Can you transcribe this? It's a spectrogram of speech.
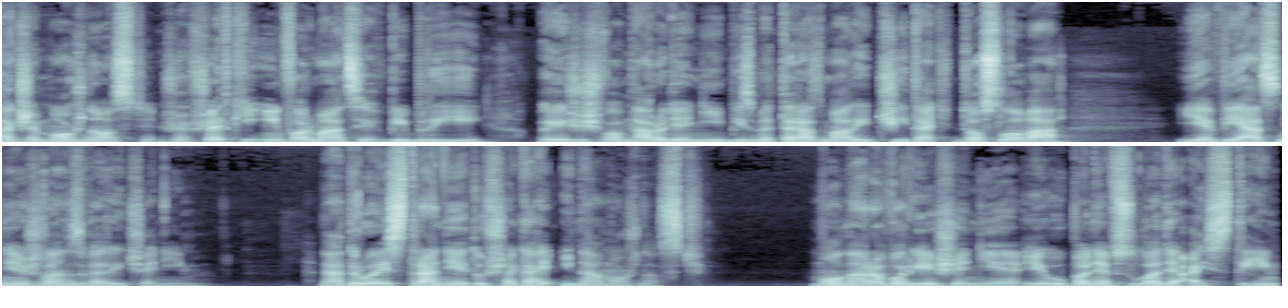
Takže možnosť, že všetky informácie v Biblii o Ježišovom narodení by sme teraz mali čítať doslova, je viac než len zveličením. Na druhej strane je tu však aj iná možnosť. Molnárovo riešenie je úplne v súlade aj s tým,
